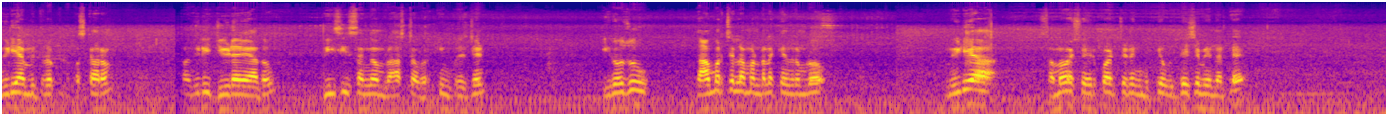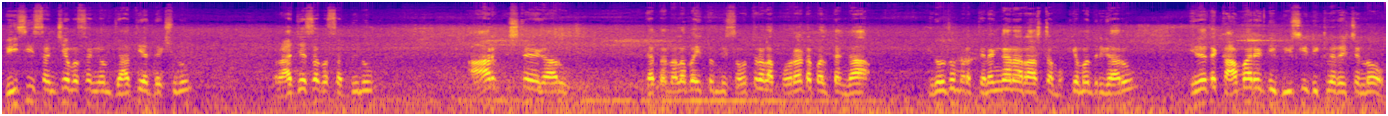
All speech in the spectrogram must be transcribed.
Media మిత్రులకు నమస్కారం. పగిడి జీడా Yadav BC సంఘం రాష్ట్ర వర్కింగ్ ప్రెసిడెంట్. ఈరోజు దామర్చెల్ల మండల కేంద్రంలో మీడియా సమావేశం ఏర్పాటు చేయడానికి ముఖ్య ఉద్దేశం ఏంటంటే బీసీ సంక్షేమ సంఘం జాతీయ అధ్యక్షులు రాజ్యసభ సభ్యులు ఆర్ కృష్ణయ్య గారు గత నలభై తొమ్మిది సంవత్సరాల పోరాట ఫలితంగా ఈరోజు మన తెలంగాణ రాష్ట్ర ముఖ్యమంత్రి గారు ఏదైతే కామారెడ్డి బీసీ డిక్లరేషన్లో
